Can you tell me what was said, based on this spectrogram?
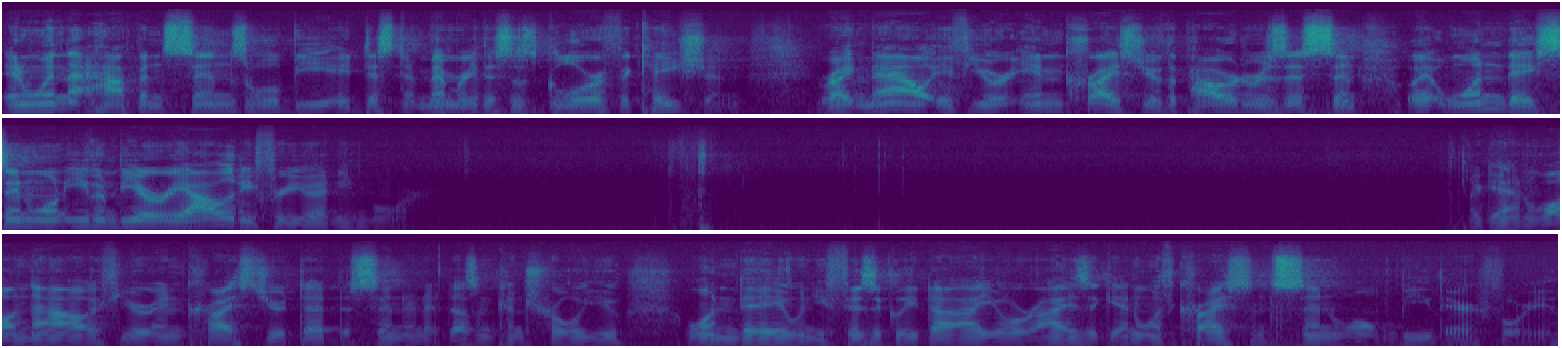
And when that happens, sins will be a distant memory. This is glorification. Right now, if you're in Christ, you have the power to resist sin. One day, sin won't even be a reality for you anymore. Again, while now, if you're in Christ, you're dead to sin and it doesn't control you. One day, when you physically die, you'll rise again with Christ and sin won't be there for you.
